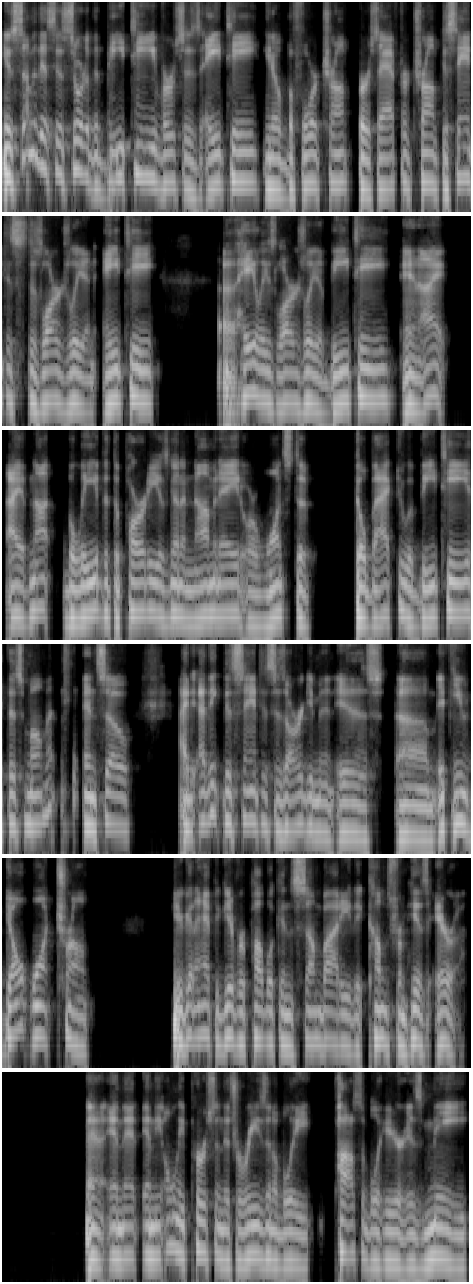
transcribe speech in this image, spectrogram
you know, some of this is sort of the BT versus AT, you know, before Trump versus after Trump. DeSantis is largely an AT. Uh, Haley's largely a BT. And I, I have not believed that the party is going to nominate or wants to go back to a BT at this moment. And so I, I think DeSantis's argument is um, if you don't want Trump, you're going to have to give Republicans somebody that comes from his era and, and that and the only person that's reasonably possible here is me.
